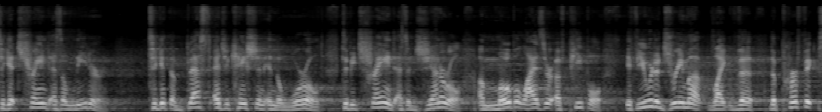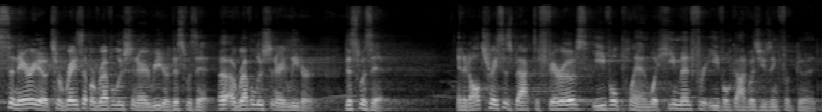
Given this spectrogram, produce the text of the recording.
to get trained as a leader, to get the best education in the world, to be trained as a general, a mobilizer of people. If you were to dream up like the, the perfect scenario to raise up a revolutionary leader, this was it. A revolutionary leader, this was it. And it all traces back to Pharaoh's evil plan. What he meant for evil, God was using for good.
